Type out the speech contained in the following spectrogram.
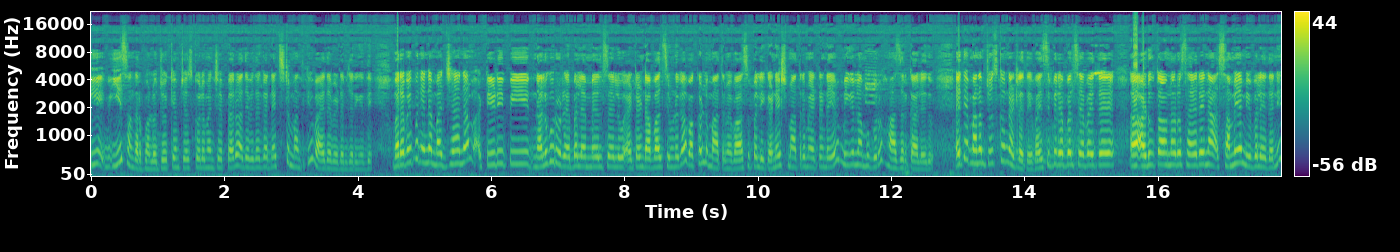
ఈ ఈ సందర్భంలో జోక్యం చేసుకోలేమని చెప్పారు. అదేవిధంగా నెక్స్ట్ మంత్కి వాయిదా వేయడం జరిగింది. మరోవైపు నిన్న మధ్యాహ్నం టీడీపీ నలుగురు రెబల్ ఎమ్మెల్సీలు అటెండ్ అవ్వాల్సి ఉండగా ఒక్కళ్ళు మాత్రమే వాసుపల్లి గణేష్ మాత్రమే అటెండ్ అయ్యారు. మిగిలిన ముగ్గురు హాజరు కాలేదు. అయితే మనం చూసుకున్నట్లయితే వైసీపీ రెబల్స్ ఏవైతే అడుగుతా ఉన్నారో సరైన సమయం ఇవ్వలేదని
